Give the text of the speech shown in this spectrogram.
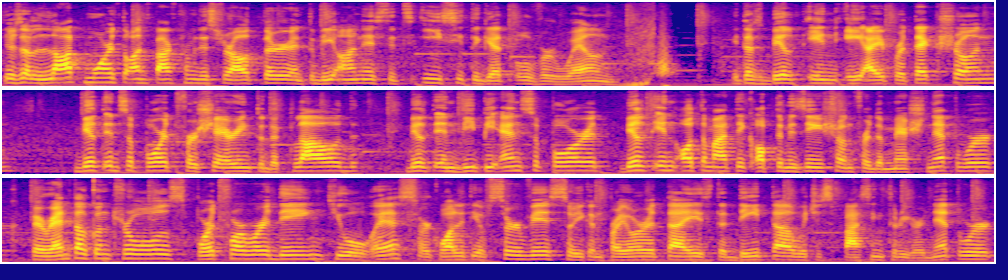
There's a lot more to unpack from this router and to be honest, it's easy to get overwhelmed. It has built-in AI protection, built-in support for sharing to the cloud, built-in VPN support, built-in automatic optimization for the mesh network, parental controls, port forwarding, QoS or quality of service so you can prioritize the data which is passing through your network.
